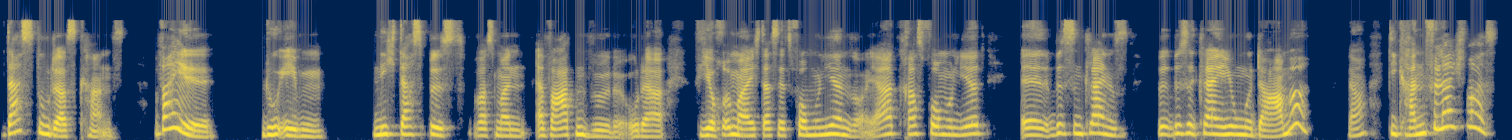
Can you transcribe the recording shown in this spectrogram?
dass du das kannst, weil du eben nicht das bist, was man erwarten würde oder wie auch immer ich das jetzt formulieren soll. Ja, krass formuliert, äh, bist ein kleines bist eine kleine junge Dame, ja, die kann vielleicht was,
